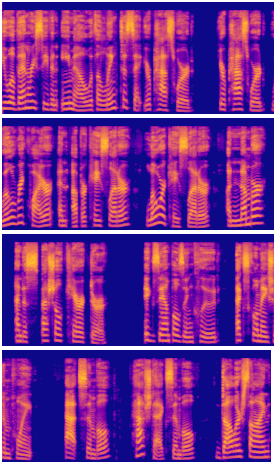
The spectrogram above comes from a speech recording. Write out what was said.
You will then receive an email with a link to set your password. Your password will require an uppercase letter, lowercase letter, a number, and a special character. Examples include exclamation point, at symbol, hashtag symbol, dollar sign,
